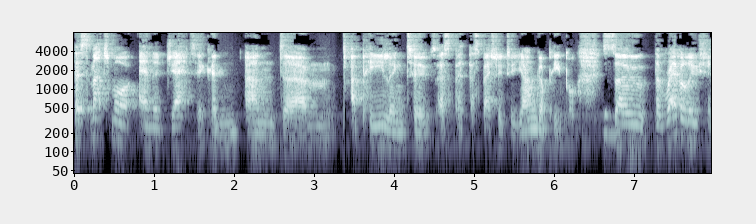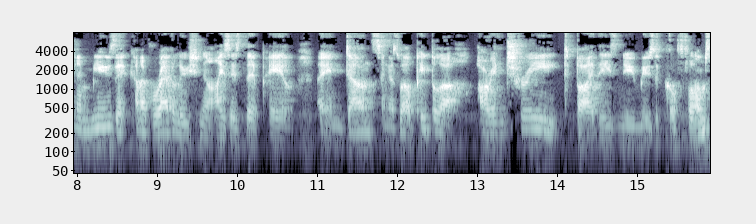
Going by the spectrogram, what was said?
that's much more energetic and, and um, appealing to, especially to younger people. So the revolution in music kind of revolutionizes the appeal in dancing as well. People are, are intrigued by these new musical forms,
